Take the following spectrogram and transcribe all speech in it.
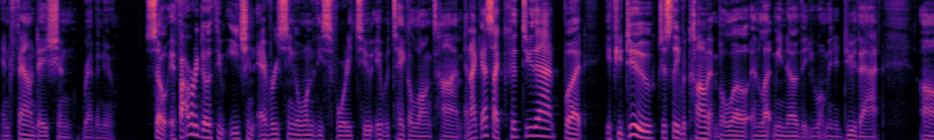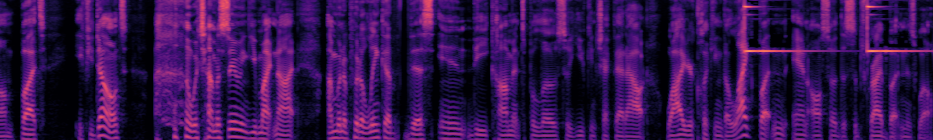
and foundation revenue. So if I were to go through each and every single one of these 42, it would take a long time. And I guess I could do that, but if you do, just leave a comment below and let me know that you want me to do that. Um, but if you don't, which I'm assuming you might not, I'm going to put a link of this in the comments below so you can check that out while you're clicking the like button and also the subscribe button as well.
